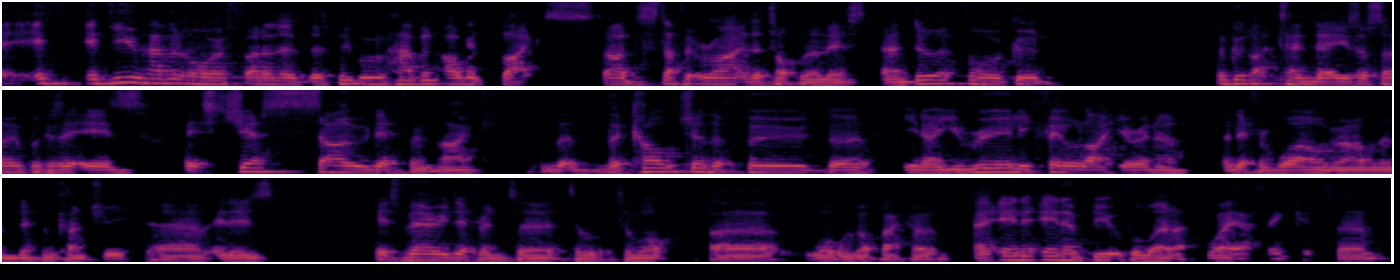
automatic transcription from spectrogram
if if you haven't, or if I don't know, there's people who haven't, I would like I'd stuff it right at the top of the list and do it for a good a good like ten days or so because it is it's just so different. Like the the culture, the food, the you know, you really feel like you're in a, a different world rather than a different country. Um, it is it's very different to to, to what uh, what we got back home in in a beautiful way. Way I think it's. Um,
